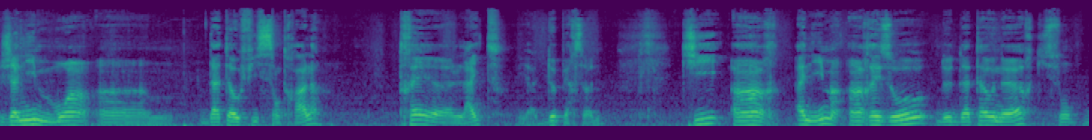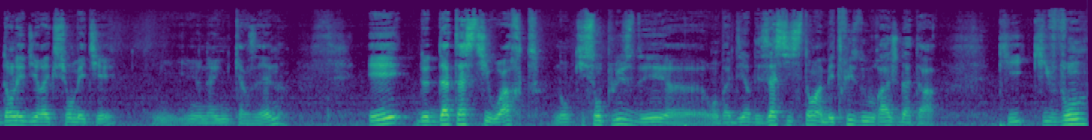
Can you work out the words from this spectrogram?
j'anime moi un data office central, très light, il y a deux personnes, qui anime un réseau de data owners qui sont dans les directions métiers, il y en a une quinzaine, et de data stewards, donc qui sont plus des, euh, on va dire, des assistants à maîtrise d'ouvrage data, qui, vont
